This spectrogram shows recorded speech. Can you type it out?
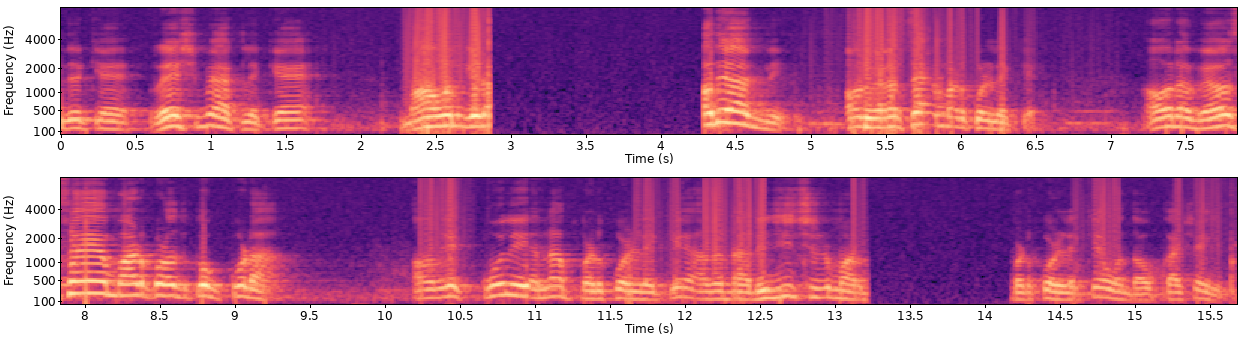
ಇದಕ್ಕೆ ರೇಷ್ಮೆ ಹಾಕ್ಲಿಕ್ಕೆ, ಮಾವಿನ ಗಿಡ ಯಾವುದೇ ಆಗ್ಲಿ ಅವನು ವ್ಯವಸಾಯ ಮಾಡ್ಕೊಳ್ಳಿಕ್ಕೆ. ಅವನ ವ್ಯವಸಾಯ ಮಾಡ್ಕೊಳ್ಳೋದಕ್ಕೂ ಕೂಡ ಅವನಿಗೆ ಕೂಲಿಯನ್ನ ಪಡ್ಕೊಳ್ಳಿಕ್ಕೆ, ಅದನ್ನ ರಿಜಿಸ್ಟರ್ ಮಾಡ್, ಪಡ್ಕೊಳ್ಳಿಕ್ಕೆ ಒಂದು ಅವಕಾಶ ಇದೆ.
